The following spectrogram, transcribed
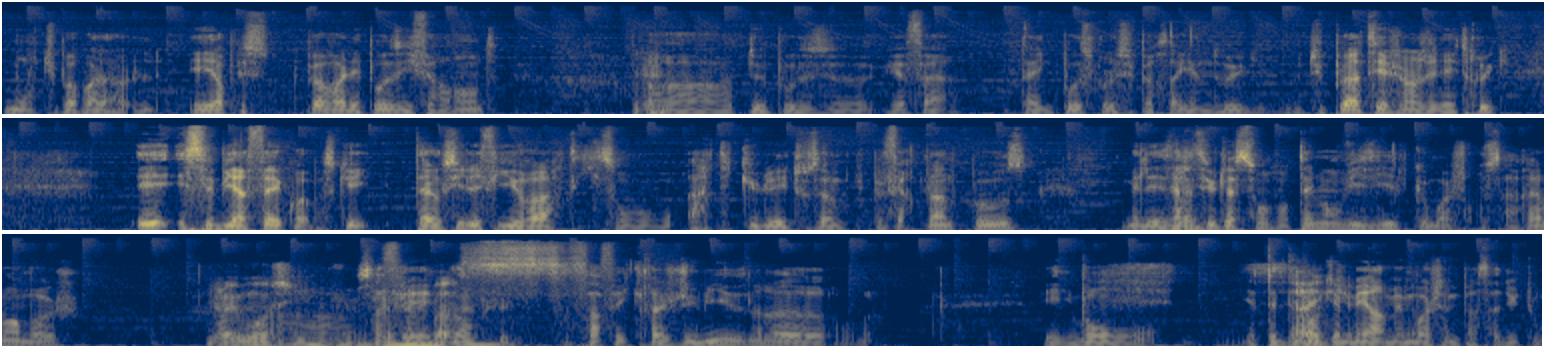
bon, tu peux avoir la... Et en plus, tu peux avoir les poses différentes. Ouais. Euh, deux poses. Enfin, t'as une pose pour le Super Saiyan 2, tu peux interchanger les trucs. Et, et c'est bien fait, quoi, parce que t'as aussi les figures art qui sont articulées et tout ça, donc tu peux faire plein de poses. Mais les Ouais. articulations sont tellement visibles que moi je trouve ça vraiment moche. Ouais, moi aussi. Euh, je- ça, fait, pas non plus. ça, ça fait crash du bise, là. euh, Et bon, il y a peut-être des gens qui aiment bien, mais moi j'aime pas ça du tout.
